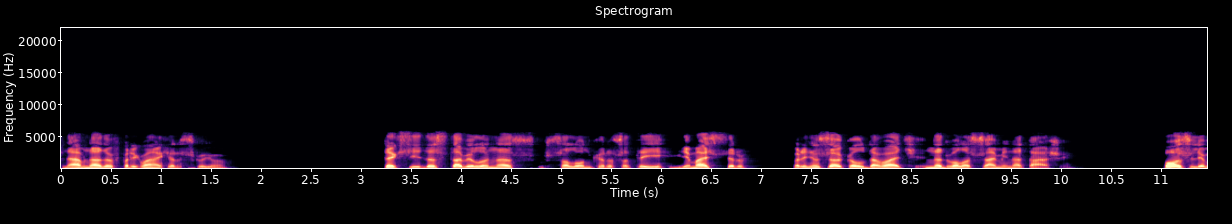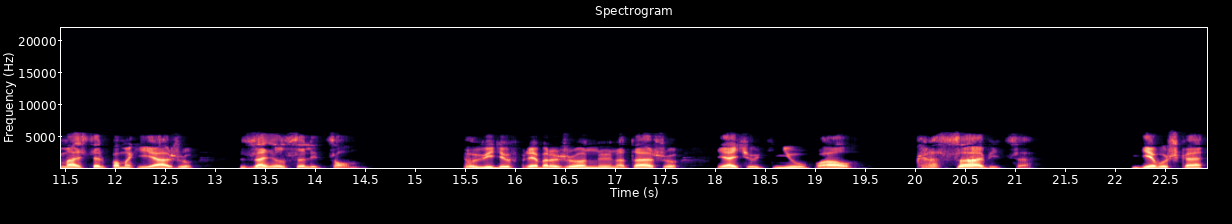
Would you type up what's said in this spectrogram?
нам надо в парикмахерскую. Такси доставило нас в салон красоты, где мастер принялся колдовать над волосами Наташи. После мастер по макияжу занялся лицом. Увидев преображенную Наташу, я чуть не упал. Красавица! Девушка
